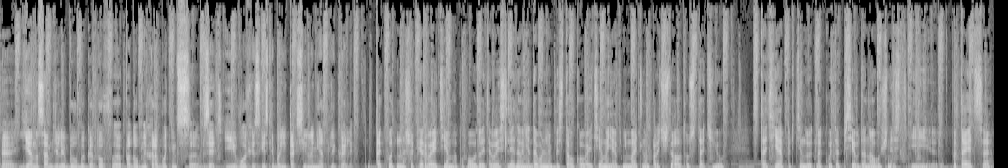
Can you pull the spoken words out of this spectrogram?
э, я на самом деле был бы готов э, подобных работниц взять и в офис, если бы они так сильно не отвлекали. Так вот, наша первая тема по поводу этого исследования довольно бестолковая тема. Я внимательно прочитал эту статью. Статья претендует на какую-то псевдонаучность и пытается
